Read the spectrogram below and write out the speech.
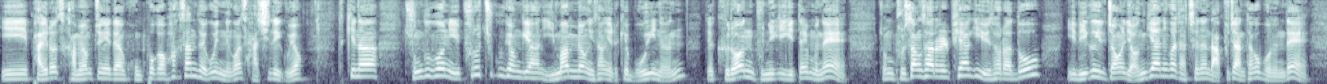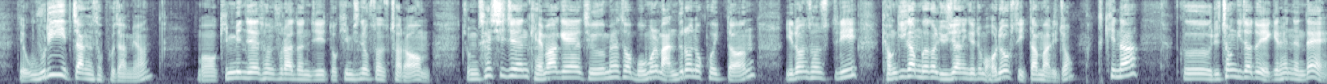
이 바이러스 감염증에 대한 공포가 확산되고 있는 건 사실이고요. 특히나 중국은 이 프로축구 경기 한 2만 명 이상 이렇게 모이는 그런 분위기이기 때문에 좀 불상사를 피하기 위해서라도 이 리그 일정을 연기하는 것 자체는 나쁘지 않다고 보는데 우리 입장에서 보자면 뭐 김민재 선수라든지 또 김신욱 선수처럼 좀 새 시즌 개막에 즈음해서 몸을 만들어 놓고 있던 이런 선수들이 경기 감각을 유지하는 게 좀 어려울 수 있단 말이죠. 특히나 그 류청 기자도 얘기를 했는데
